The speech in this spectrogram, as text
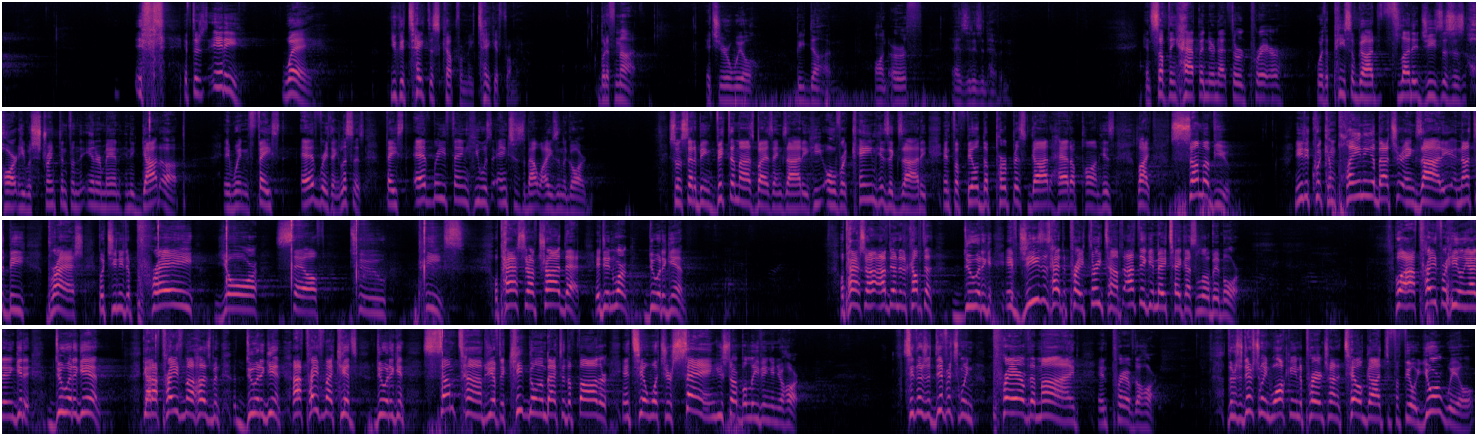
if, if there's any way you could take this cup from me, take it from me. But if not, it's your will be done on earth as it is in heaven. And something happened during that third prayer where the peace of God flooded Jesus' heart. He was strengthened from the inner man, and he got up and went and faced everything. Listen to this faced everything he was anxious about while he's in the garden. So instead of being victimized by his anxiety, he overcame his anxiety and fulfilled the purpose God had upon his life. Some of you need to quit complaining about your anxiety and not to be brash, but you need to pray yourself to peace. Well, Pastor, I've tried that. It didn't work. Do it again. Well, Pastor, I've done it a couple times. Do it again. If Jesus had to pray three times, I think it may take us a little bit more. Well, I prayed for healing, I didn't get it. Do it again. God, I prayed for my husband, do it again. I prayed for my kids, do it again. Sometimes you have to keep going back to the Father until what you're saying you start believing in your heart. See, there's a difference between prayer of the mind and prayer of the heart. There's a difference between walking into prayer and trying to tell God to fulfill your will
